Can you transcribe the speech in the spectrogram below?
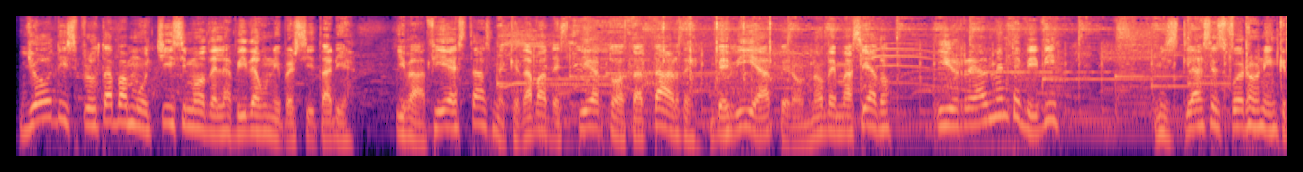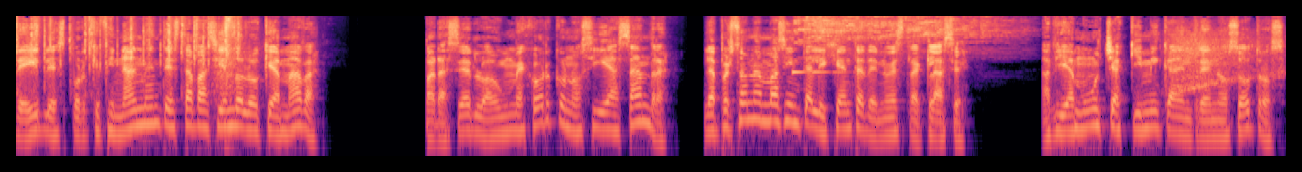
Yo disfrutaba muchísimo de la vida universitaria. Iba a fiestas, me quedaba despierto hasta tarde, bebía, pero no demasiado, y realmente viví. Mis clases fueron increíbles porque finalmente estaba haciendo lo que amaba. Para hacerlo aún mejor conocí a Sandra, la persona más inteligente de nuestra clase. Había mucha química entre nosotros.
